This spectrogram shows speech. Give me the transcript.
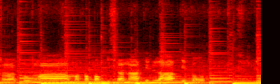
Ah, kung ah, makapapisa natin lahat ito. So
